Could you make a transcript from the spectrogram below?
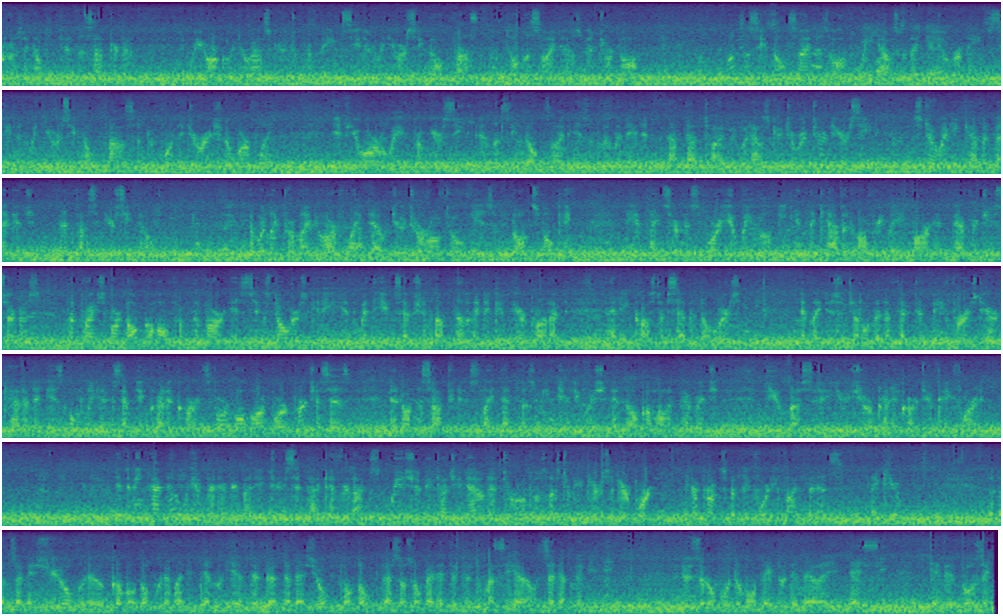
cruising altitude this afternoon. We are going to ask you to remain seated with your until the sign has been turned off. Once the seatbelt sign is off, we ask that you remain seated with your seatbelt fastened for the duration of our flight. If you are away from your seat and the seatbelt sign is illuminated, at that time we would ask you to return to your seat, stow any cabin baggage, and fasten your seatbelt. I would like to remind you our flight now to Toronto is non-smoking. The in-flight service for you, we will be in the cabin offering a bar and beverage service. The price for alcohol from the bar is $6 Canadian with the exception of the Heineken beer product at a cost of $7. And ladies and gentlemen, effective May 1st, Air Canada is only accepting credit cards for all onboard purchases. And on this afternoon's flight, that does mean if you wish an alcoholic beverage, you must use your credit card to pay for it. In the meantime now, we invite everybody to sit back and relax. We should be touching down at Toronto's Lester B. Pearson Airport in approximately 45 minutes. Thank you. Et messieurs, le commandant prévoit les derniers de donation pendant la station valette de 3 heures cet après-midi. Nous allons vous demander de démarrer ainsi et de poser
